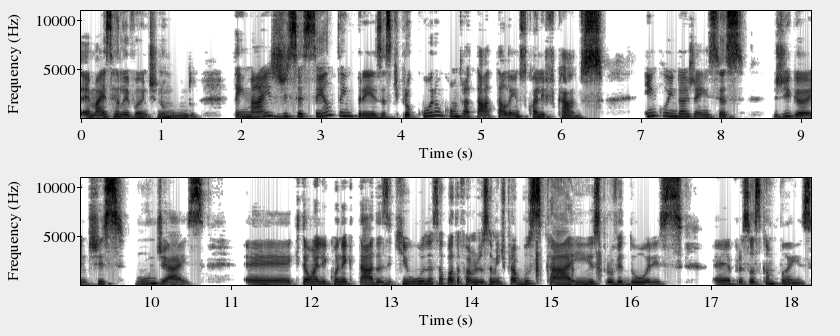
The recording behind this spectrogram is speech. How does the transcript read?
é mais relevante no mundo. Tem mais de 60 empresas que procuram contratar talentos qualificados, incluindo agências gigantes, mundiais, é, que estão ali conectadas e que usam essa plataforma justamente para buscar aí, os provedores é, para suas campanhas.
